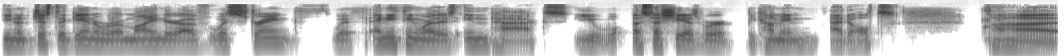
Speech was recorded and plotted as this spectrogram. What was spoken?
you know, just again a reminder of with strength, with anything where there's impacts, you especially as we're becoming adults, uh,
